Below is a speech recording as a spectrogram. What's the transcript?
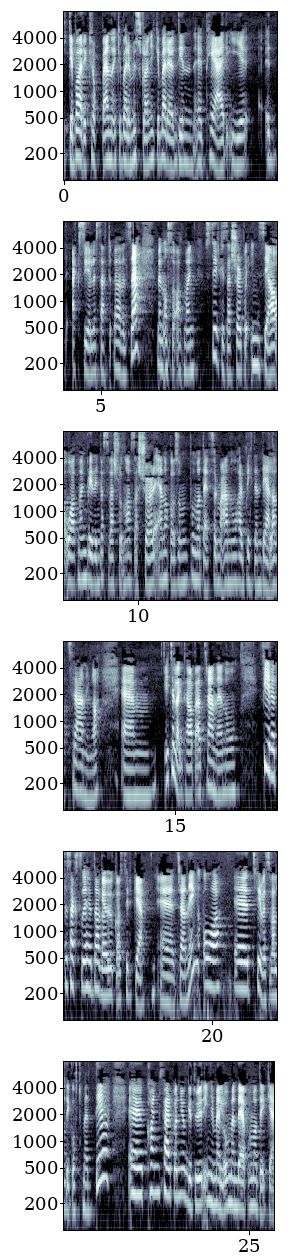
ikke bare kroppen og ikke bare musklene, ikke bare din eh, PR i X, Y eller Z øvelse, men også at man styrker seg sjøl på innsida, og at man blir den beste versjonen av seg sjøl, er noe som på en måte for meg nå har blitt en del av treninga. Um, I tillegg til at jeg trener nå fire til seks dager i uka styrketrening, og eh, trives veldig godt med det. Eh, kan fære på en joggetur innimellom, men det er på en måte ikke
